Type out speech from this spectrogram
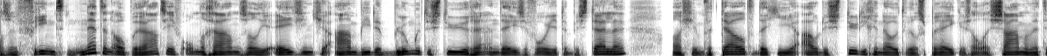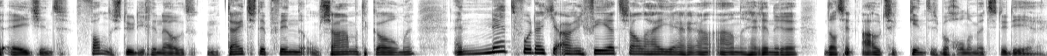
Als een vriend net een operatie heeft ondergaan, zal je agent je aanbieden bloemen te sturen en deze voor je te bestellen. Als je hem vertelt dat je je oude studiegenoot wil spreken, zal hij samen met de agent van de studiegenoot een tijdstip vinden om samen te komen. En net voordat je arriveert, zal hij je eraan herinneren dat zijn oudste kind is begonnen met studeren.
